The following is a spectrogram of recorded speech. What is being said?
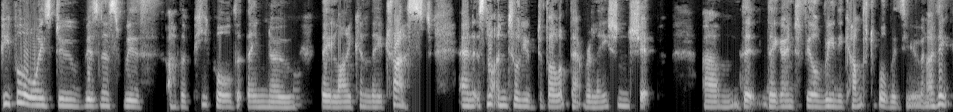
people always do business with other people that they know, they like, and they trust. And it's not until you've developed that relationship um, that they're going to feel really comfortable with you. And I think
